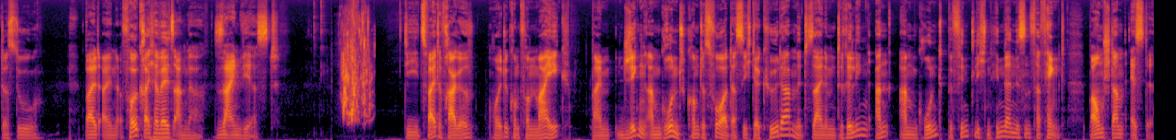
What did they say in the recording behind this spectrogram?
dass du bald ein erfolgreicher Welsangler sein wirst. Die zweite Frage heute kommt von Mike. Beim Jiggen am Grund kommt es vor, dass sich der Köder mit seinem Drilling an am Grund befindlichen Hindernissen verfängt. Baumstamm, Äste.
